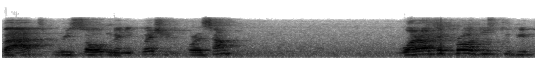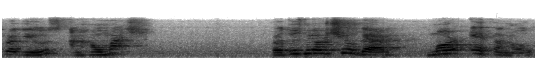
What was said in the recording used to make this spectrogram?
but resolve many questions. For example, what are the products to be produced and how much? Produce more sugar, more ethanol,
